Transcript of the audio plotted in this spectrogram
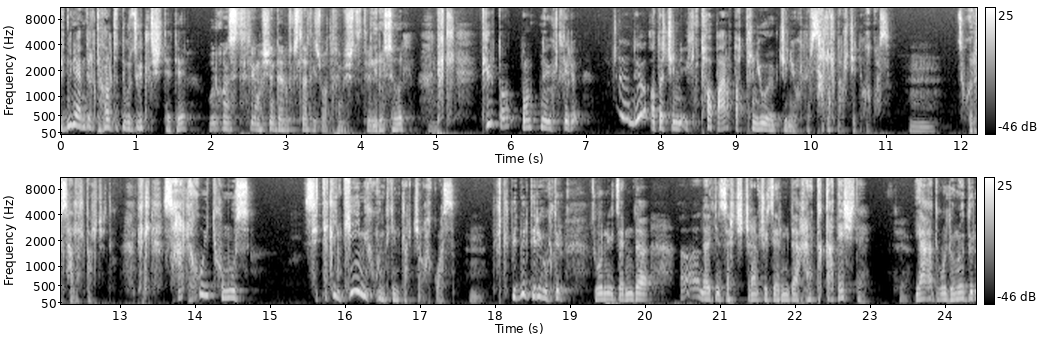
бидний амьдрал тохиолддог үзэгдэл шүү дээ тэ Өөрийнхөө сэтгэлийг машин даривчлаа л гэж бодох юм шүү дээ тий. ерөөсөө л тэгтэл тэр ду- дунд нь юу гэхэлэр одоо чинь их топ 10 дотор нь юу явж ийнэ гэхэлэр салалт орж идэг байхгүй бас. Зүгээр салалт орж идэг тэгтэл салах үед хүмүүс сэтгэлийн тийм их хүнд гэмтэл авч байгаа байхгүй бас. Тэгтэл бид нэр тэрийг өгөхлөр зүгээр нэг заримдаа нойлын сарчиж байгаа юм шиг заримдаа хандах гад нь штэ. Яагаад гэвэл өнөөдөр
